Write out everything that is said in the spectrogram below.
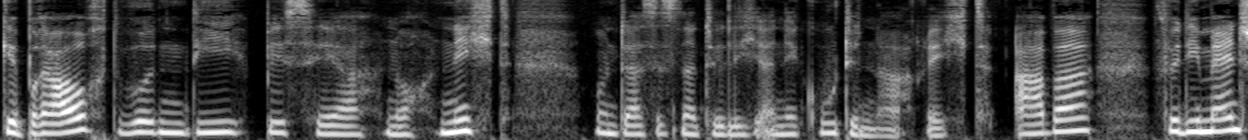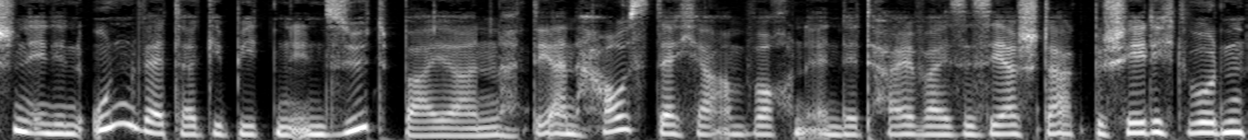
Gebraucht wurden die bisher noch nicht und das ist natürlich eine gute Nachricht. Aber für die Menschen in den Unwettergebieten in Südbayern, deren Hausdächer am Wochenende teilweise sehr stark beschädigt wurden,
